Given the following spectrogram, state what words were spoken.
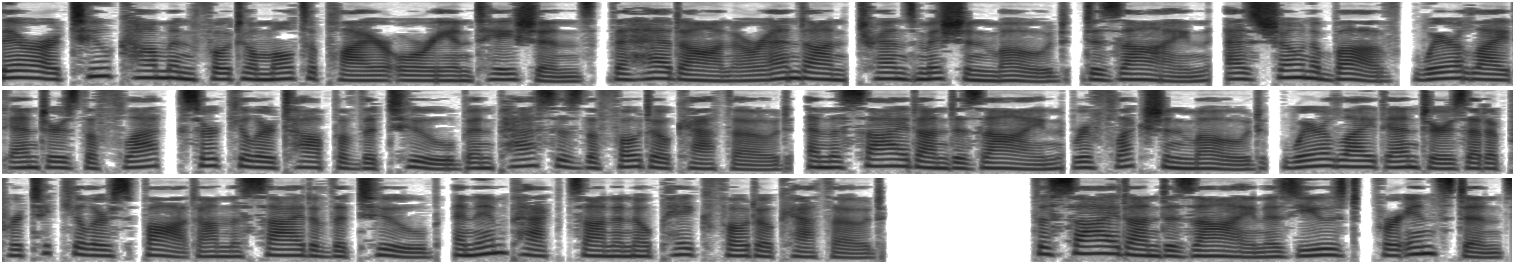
There are two common photomultiplier orientations, the head-on or end-on transmission mode design, as shown above, where light enters the flat, circular top of the tube and passes the photocathode, and the side-on design reflection mode, where light enters at a particular spot on the side of the tube, and impacts on an opaque photocathode. The side-on design is used, for instance,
